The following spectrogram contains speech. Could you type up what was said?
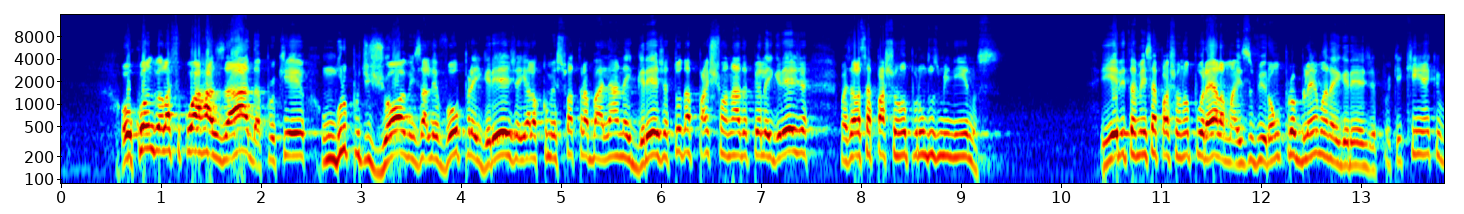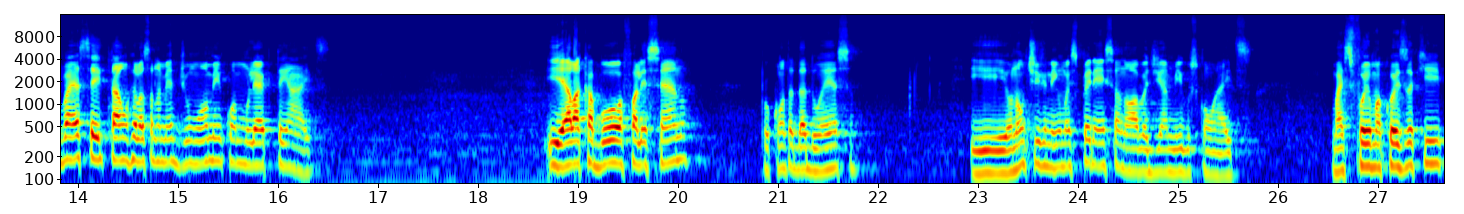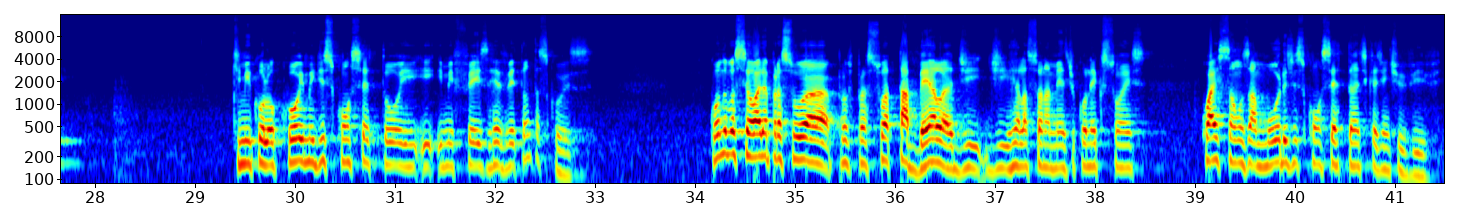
Ou quando ela ficou arrasada porque um grupo de jovens a levou para a igreja e ela começou a trabalhar na igreja, toda apaixonada pela igreja, mas ela se apaixonou por um dos meninos. E ele também se apaixonou por ela, mas isso virou um problema na igreja, porque quem é que vai aceitar um relacionamento de um homem com uma mulher que tem AIDS? E ela acabou falecendo por conta da doença. E eu não tive nenhuma experiência nova de amigos com AIDS. Mas foi uma coisa que que me colocou e me desconcertou e, e, e me fez rever tantas coisas. Quando você olha para a sua, sua tabela de, de relacionamentos, de conexões, quais são os amores desconcertantes que a gente vive?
